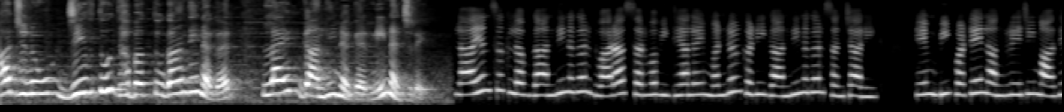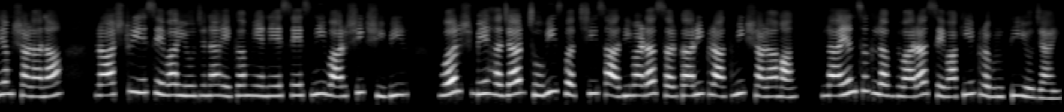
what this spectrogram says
આજનું જીવતું ધબકતું ગાંધીનગર, લાઈવ ગાંધીનગરની નજરે. લાયન્સ ક્લબ ગાંધીનગર દ્વારા સર્વ વિદ્યાલય મંડળ કડી ગાંધીનગર સંચાલિત એમ બી પટેલ અંગ્રેજી માધ્યમ શાળાના રાષ્ટ્રીય સેવા યોજના એકમ એનએસએસની વાર્ષિક શિબિર વર્ષ બે હજાર ચોવીસ પચીસ આદિવાડા સરકારી પ્રાથમિક શાળામાં લાયન્સ ક્લબ દ્વારા સેવાકીય પ્રવૃત્તિ યોજાઈ.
